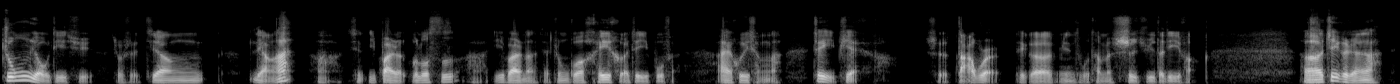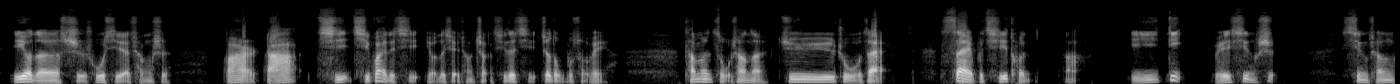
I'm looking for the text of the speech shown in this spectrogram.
中游地区，就是将。两岸啊，现一半俄罗斯啊，一半呢在中国黑河这一部分，爱辉城啊这一片啊是达斡尔这个民族他们世居的地方。呃，这个人啊，也有的史书写成是巴尔达奇，奇怪的奇，有的写成整齐的齐，这都无所谓啊。他们祖上呢居住在塞布奇屯啊，以地为姓氏，姓称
